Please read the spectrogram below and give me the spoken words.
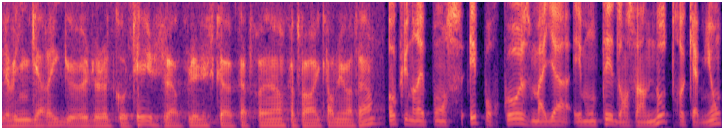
Il y avait une garrigue de l'autre côté, je l'ai appelé jusqu'à 4h, 4h15 du matin. Aucune réponse, et pour cause, Maya est montée dans un autre camion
